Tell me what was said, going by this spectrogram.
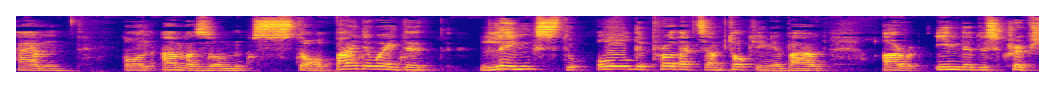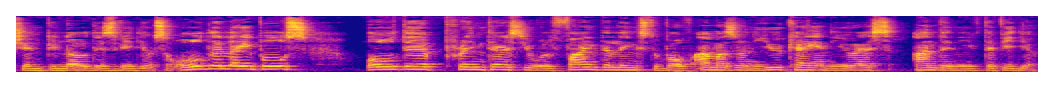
um, on Amazon store. By the way the links to all the products I'm talking about are in the description below this video. So all the labels, all the printers you will find the links to both amazon uk and us underneath the video.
